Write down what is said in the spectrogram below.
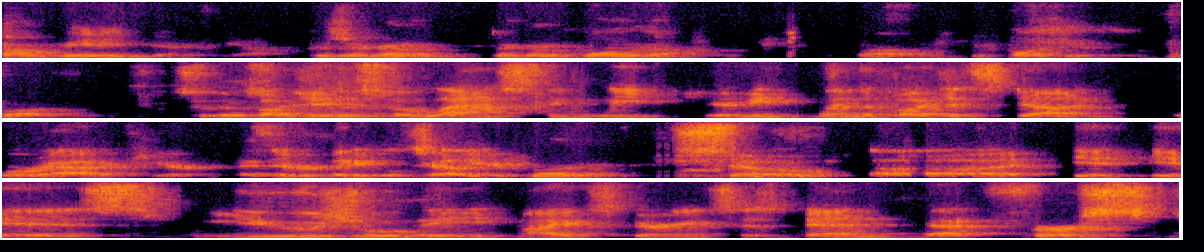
town meeting day, because they're gonna, they're gonna vote on, uh, the budget, but So the This- budget is the last thing we, I mean, when the budget's done, we're out of here, as everybody will tell you. right, So uh, it is usually, my experience has been that first,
